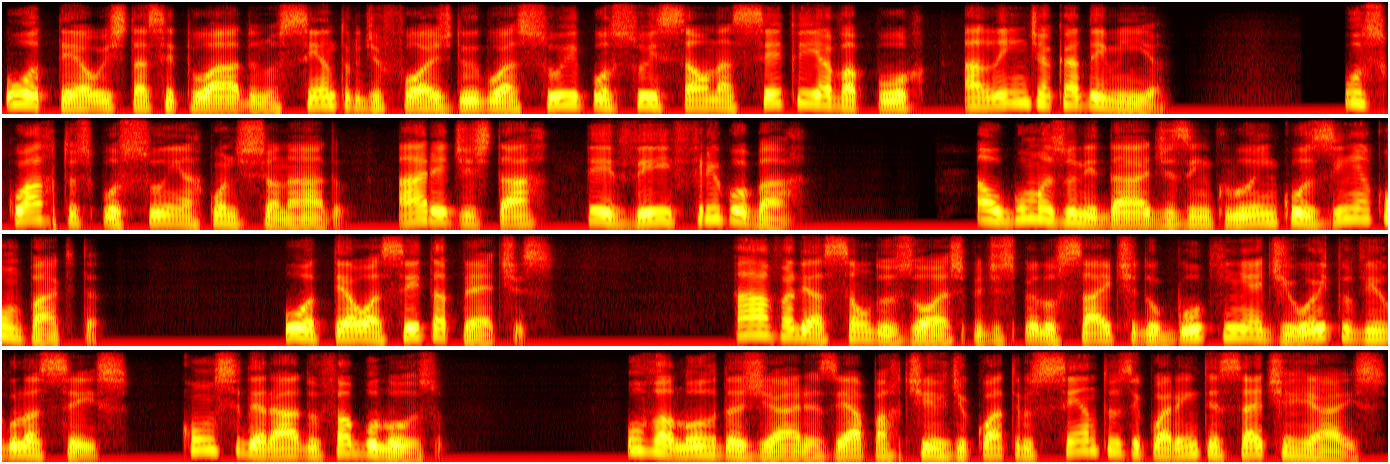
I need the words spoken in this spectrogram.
O hotel está situado no centro de Foz do Iguaçu e possui sauna seca e a vapor, além de academia. Os quartos possuem ar-condicionado, área de estar, TV e frigobar. Algumas unidades incluem cozinha compacta. O hotel aceita pets. A avaliação dos hóspedes pelo site do Booking é de 8,6, considerado fabuloso. O valor das diárias é a partir de 447 reais.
